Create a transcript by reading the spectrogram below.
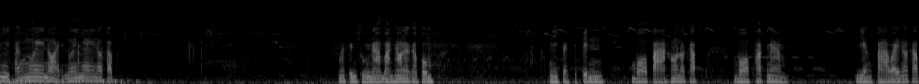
มีทั้งหน่วยหน่อยหน่วยใหญ่เนาะครับ มาถึงถุงหน้าบานเฮาแล้วครับผม นี่ก็จะเป็นบ่อปลาเฮานะครับบ่อพักน้ำเลี้ยงปลาไว้เนาะครับ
